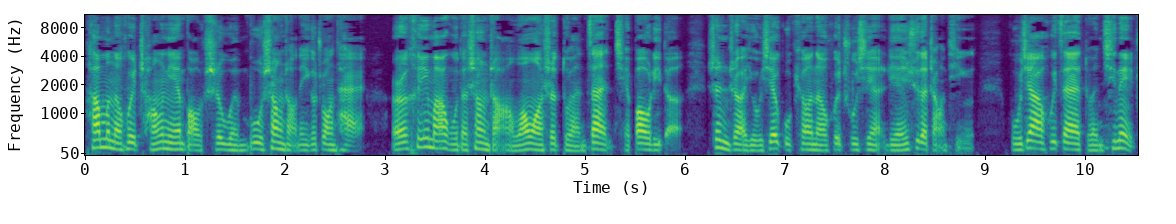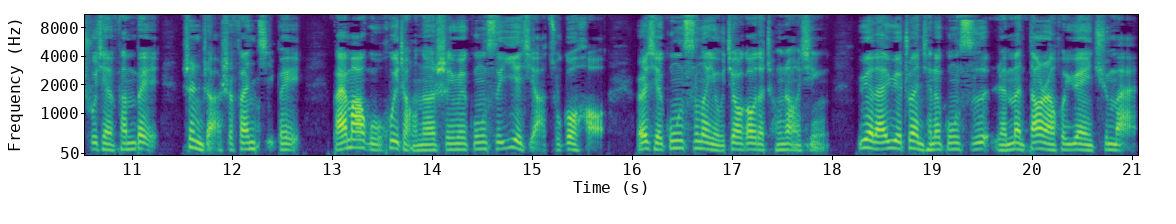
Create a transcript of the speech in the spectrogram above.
它们呢会常年保持稳步上涨的一个状态。而黑马股的上涨往往是短暂且暴利的，甚至啊有些股票呢会出现连续的涨停，股价会在短期内出现翻倍，甚至啊是翻几倍。白马股会涨呢，是因为公司业绩啊足够好，而且公司呢有较高的成长性，越来越赚钱的公司，人们当然会愿意去买，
